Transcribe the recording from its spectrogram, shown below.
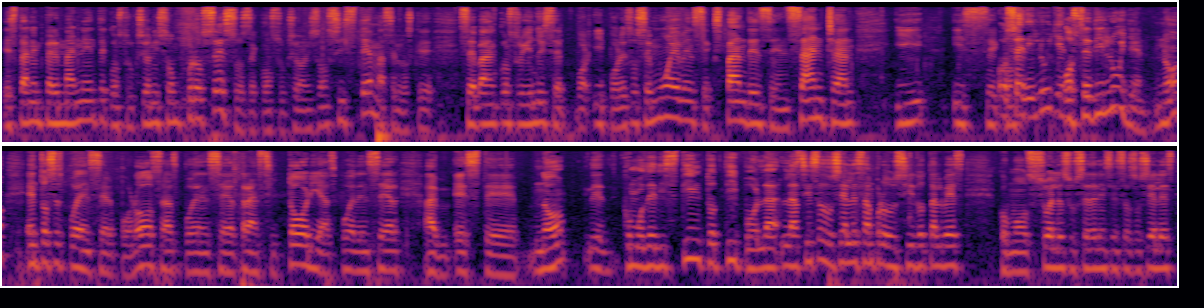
están en permanente construcción y son procesos de construcción y son sistemas en los que se van construyendo y, se, por, y por eso se mueven, se expanden, se ensanchan y y se o se diluyen. o se diluyen no entonces pueden ser porosas pueden ser transitorias pueden ser este no eh, como de distinto tipo. La, las ciencias sociales han producido tal vez como suele suceder en ciencias sociales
